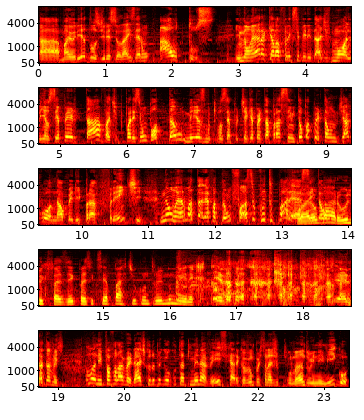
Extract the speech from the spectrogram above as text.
a maioria dos direcionais eram altos. E não era aquela flexibilidade molinha, você apertava, tipo, parecia um botão mesmo que você tinha que apertar pra cima. Então, pra apertar um diagonal pra ele ir pra frente, não era uma tarefa tão fácil quanto parece. Fora então, o barulho que fazia que parecia que você ia partir o controle no meio, né? Exata- é, exatamente. Mano, e pra falar a verdade, quando eu peguei o controle a primeira vez, cara, que eu vi um personagem pulando o inimigo,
